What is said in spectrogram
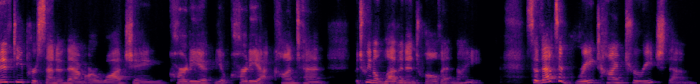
50% of them are watching cardiac, you know, cardiac content between 11 and 12 at night. So that's a great time to reach them.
